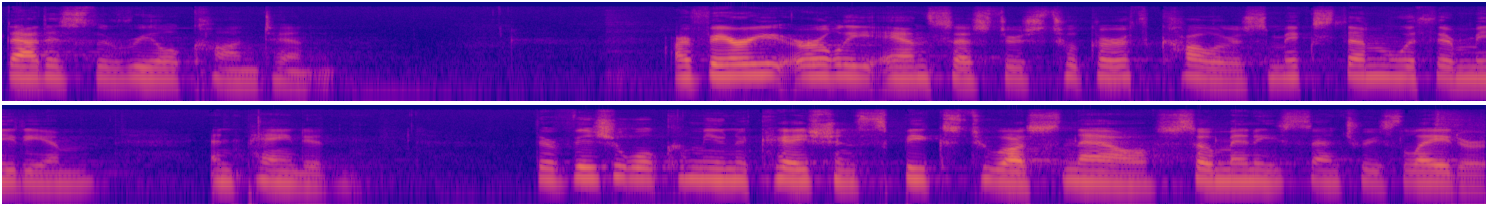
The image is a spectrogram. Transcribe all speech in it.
That is the real content. Our very early ancestors took earth colors, mixed them with their medium, and painted. Their visual communication speaks to us now, so many centuries later,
